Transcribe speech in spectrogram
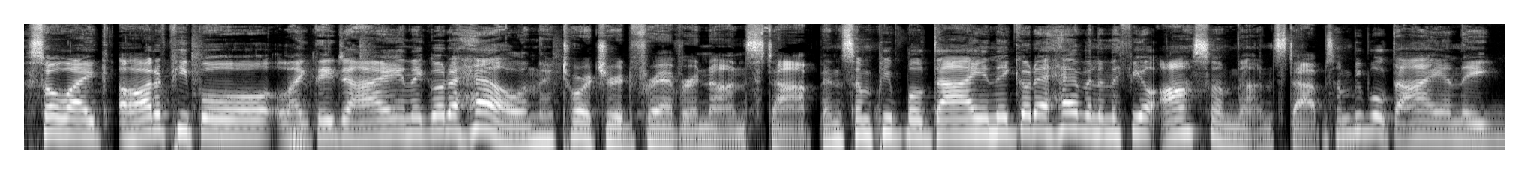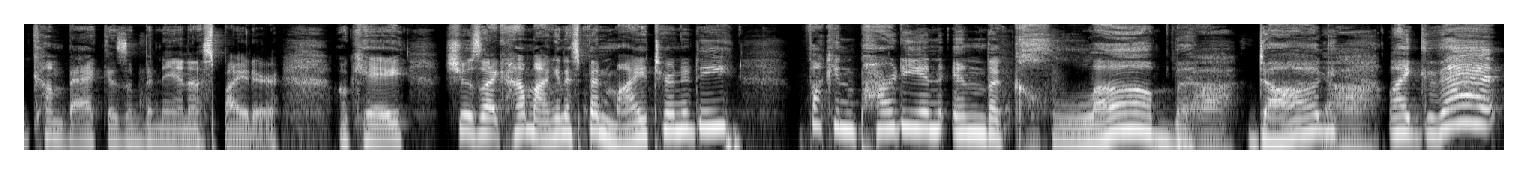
So, like, a lot of people, like, they die and they go to hell and they're tortured forever nonstop. And some people die and they go to heaven and they feel awesome nonstop. Some people die and they come back as a banana spider. Okay. She was like, How am I going to spend my eternity? Fucking partying in the club, dog. Like that.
